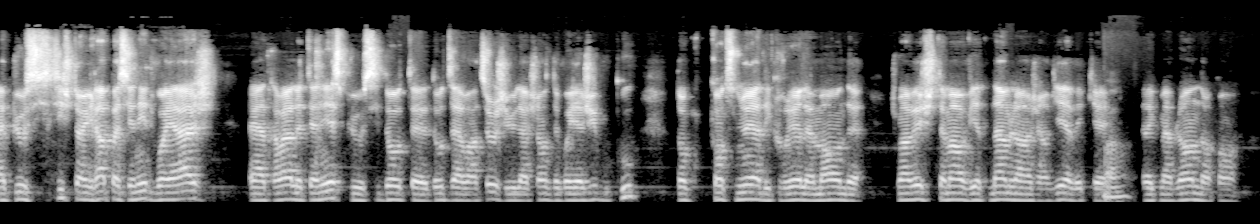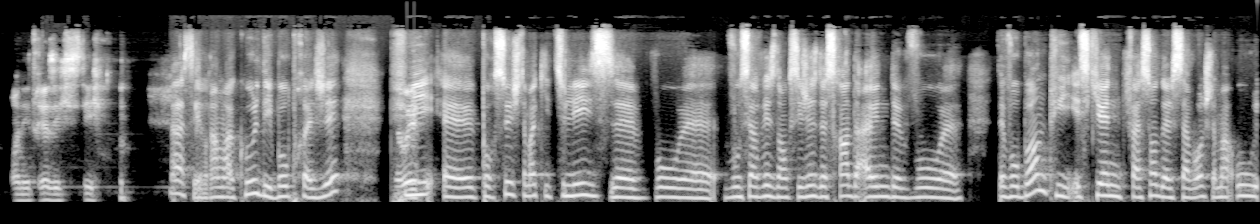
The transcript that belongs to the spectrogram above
et euh, puis aussi, si je suis un grand passionné de voyage, à travers le tennis, puis aussi d'autres, euh, d'autres aventures. J'ai eu la chance de voyager beaucoup. Donc, continuer à découvrir le monde. Je m'en vais justement au Vietnam là, en janvier avec, euh, avec ma blonde, donc on, est très excités. Ah, c'est vraiment cool, des beaux projets. Ah Puis, euh, pour ceux justement qui utilisent euh, vos, euh, vos services, donc c'est juste de se rendre à une de vos, de vos bornes. Puis, est-ce qu'il y a une façon de le savoir justement où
